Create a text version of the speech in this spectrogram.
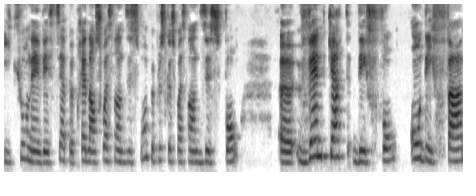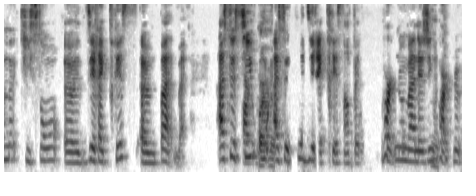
IQ, on investit à peu près dans 70 fonds, un peu plus que 70 fonds. Euh, 24 des fonds ont des femmes qui sont euh, directrices, euh, ben, associées ou associées directrices, en fait. Partner Managing Partner.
